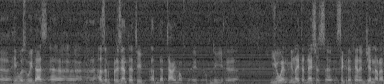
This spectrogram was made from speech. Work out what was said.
Uh, he was with us uh, uh, as a representative at that time of the, of the uh, UN, United Nations uh, Secretary General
